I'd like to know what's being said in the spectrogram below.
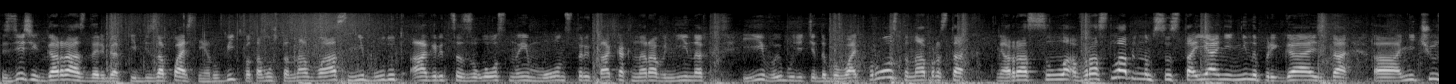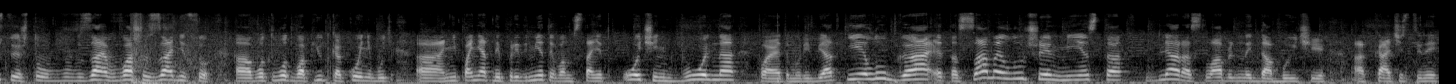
Здесь их гораздо, ребятки, безопаснее рубить, потому что на вас не будут агриться злостные монстры, так как на равнинах, и вы будете добывать просто-напросто просто в расслабленном состоянии, не напрягаясь, да, а, не чувствуя, что в, за... в вашу задницу а, вот-вот вопьют какой-нибудь а, непонятный предмет, и вам станет очень больно. Поэтому, ребятки, луга это самое лучшее место для расслабленной добычи а, качественной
